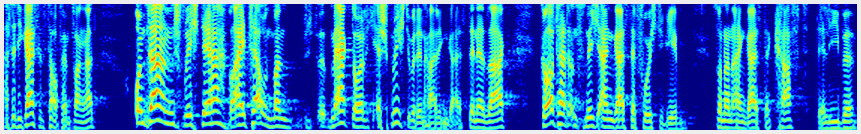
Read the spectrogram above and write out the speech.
als er die Geistestaufe empfangen hat. Und dann spricht er weiter und man merkt deutlich, er spricht über den Heiligen Geist, denn er sagt, Gott hat uns nicht einen Geist der Furcht gegeben, sondern einen Geist der Kraft, der Liebe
